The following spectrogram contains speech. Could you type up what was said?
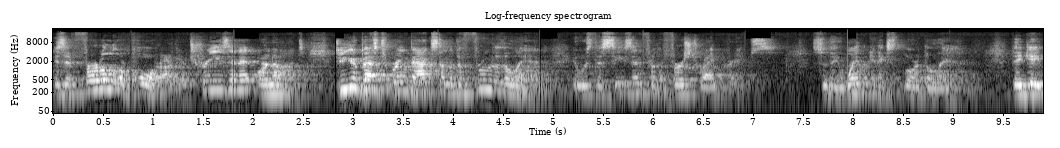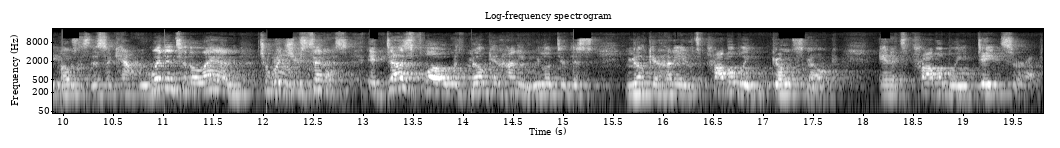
Is it fertile or poor? Are there trees in it or not? Do your best to bring back some of the fruit of the land. It was the season for the first ripe grapes. So they went and explored the land. They gave Moses this account. We went into the land to which you sent us. It does flow with milk and honey. We looked at this milk and honey. It's probably goat's milk, and it's probably date syrup.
